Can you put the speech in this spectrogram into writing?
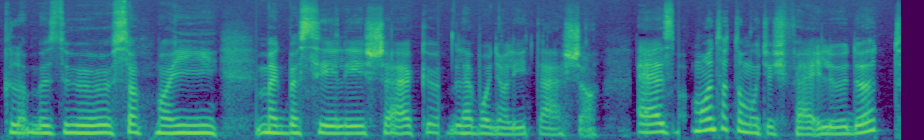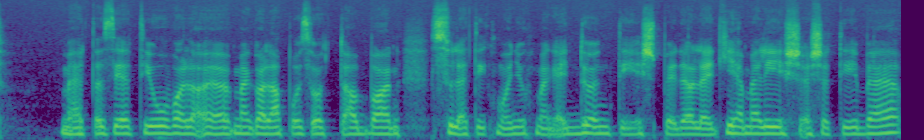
különböző szakmai megbeszélések lebonyolítása. Ez mondhatom úgy, hogy fejlődött, mert azért jóval megalapozottabban születik mondjuk meg egy döntés, például egy kiemelés esetében,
